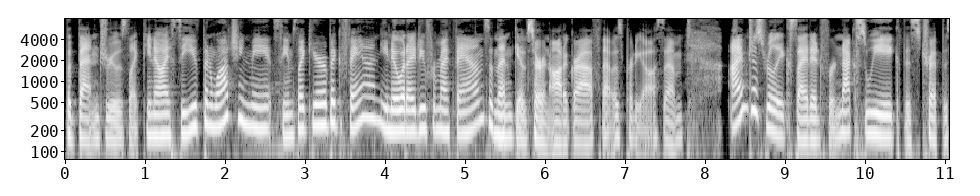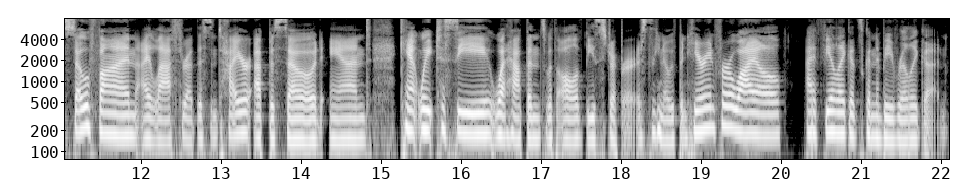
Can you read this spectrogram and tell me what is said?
But then Drew's like, you know, I see you've been watching me. It seems like you're a big fan. You know what I do for my fans? And then gives her an autograph. That was pretty awesome. I'm just really excited for next week. This trip is so fun. I laughed throughout this entire episode and can't wait to see what happens with all of these strippers. You know, we've been hearing for a while. I feel like it's going to be really good.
